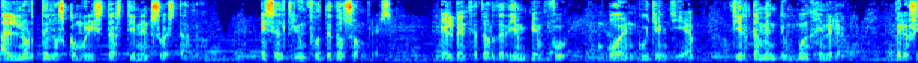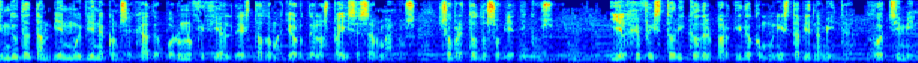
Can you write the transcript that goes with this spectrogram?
Al norte los comunistas tienen su estado. Es el triunfo de dos hombres, el vencedor de Dien Bien Phu, Boen Nguyen Giap, ciertamente un buen general, pero sin duda también muy bien aconsejado por un oficial de Estado Mayor de los países hermanos, sobre todo soviéticos, y el jefe histórico del Partido Comunista Vietnamita, Ho Chi Minh,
